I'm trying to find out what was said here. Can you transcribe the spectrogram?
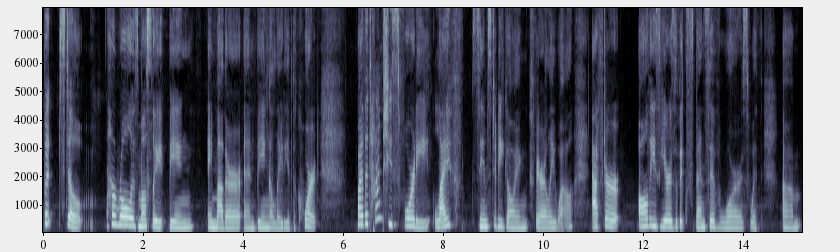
but still, her role is mostly being a mother and being a lady of the court. By the time she's 40, life seems to be going fairly well. After all these years of expensive wars with um,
